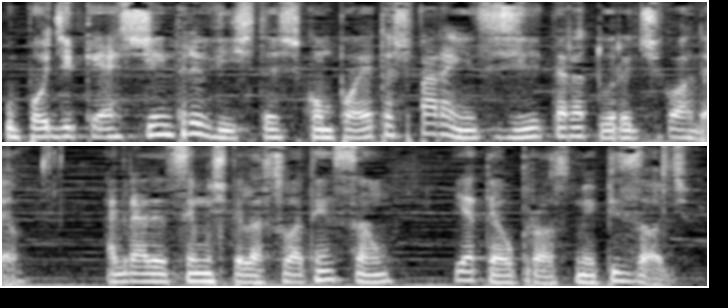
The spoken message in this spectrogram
o podcast de entrevistas com poetas paraenses de literatura de cordel. Agradecemos pela sua atenção e até o próximo episódio.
